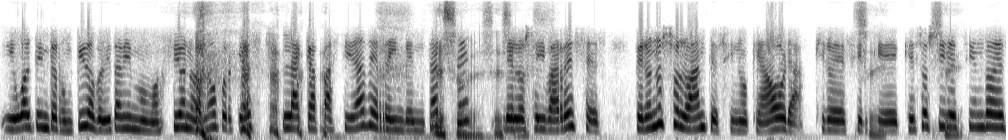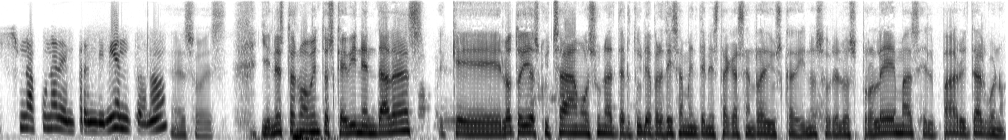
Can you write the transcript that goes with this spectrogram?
igual te he interrumpido, pero yo también me emociono, ¿no? Porque es la capacidad de reinventarse de los eibarreses pero no solo antes, sino que ahora. Quiero decir que, eso sigue siendo es una cuna de emprendimiento, ¿no? Eso es. Y en estos momentos que vienen dadas, que el otro día escuchábamos una tertulia precisamente en esta casa en Radio Euskadi, ¿no? Sobre los problemas, el paro y tal. Bueno,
